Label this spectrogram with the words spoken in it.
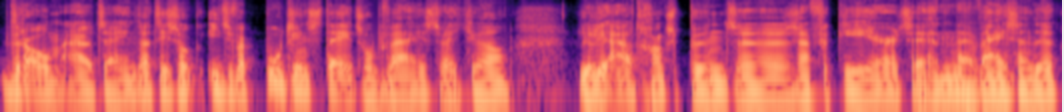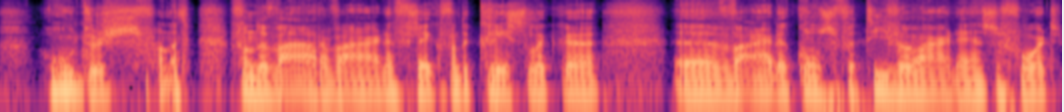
droom uiteen. Dat is ook iets waar Poetin steeds op wijst, weet je wel. Jullie uitgangspunten zijn verkeerd en eh, wij zijn de hoeders van, het, van de ware waarden, zeker van de christelijke eh, waarden, conservatieve waarden enzovoort.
